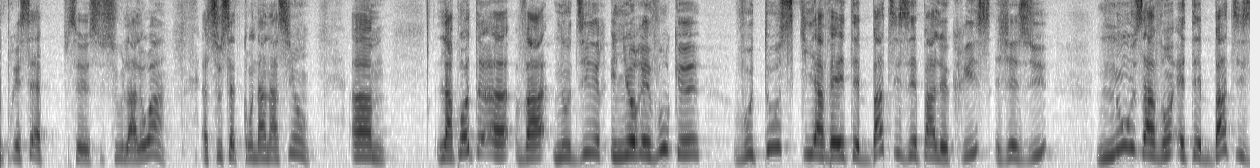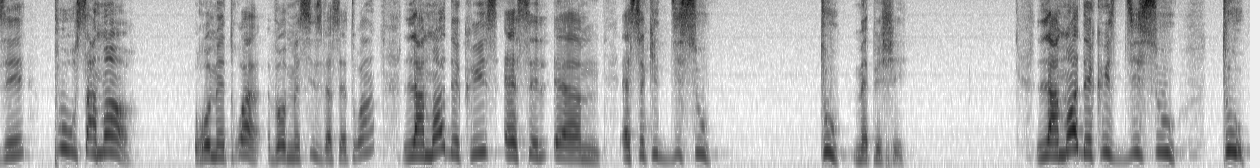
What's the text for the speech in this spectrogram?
précepte sous la loi, sous cette condamnation. Euh, L'apôtre euh, va nous dire, ignorez-vous que vous tous qui avez été baptisés par le Christ, Jésus, nous avons été baptisés pour sa mort. Romains 3, Romains 6, verset 3. La mort de Christ euh, est ce qui dissout tous mes péchés. La mort de Christ dissout tout,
